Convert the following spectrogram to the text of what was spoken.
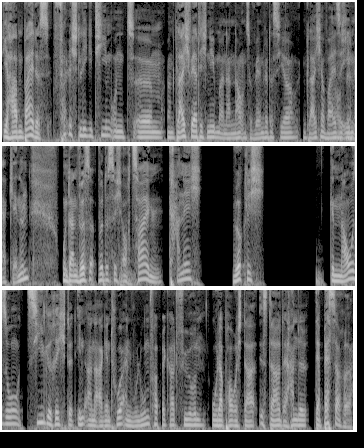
die haben beides völlig legitim und, ähm, und gleichwertig nebeneinander und so werden wir das hier in gleicher Weise Aussehen. eben erkennen und dann wird, wird es sich auch zeigen, kann ich wirklich genauso zielgerichtet in einer Agentur ein Volumenfabrikat führen oder brauche ich da, ist da der Handel der bessere?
